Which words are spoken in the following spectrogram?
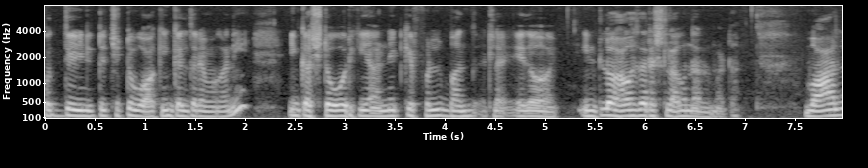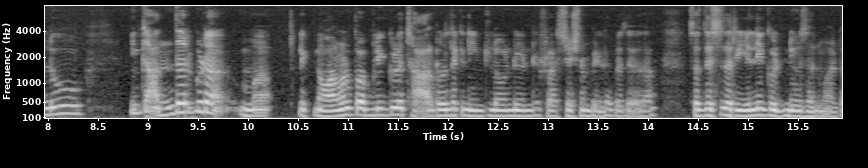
కొద్ది ఇంటి చుట్టూ వాకింగ్కి వెళ్తారేమో కానీ ఇంకా స్టోర్కి అన్నిటికీ ఫుల్ బంద్ ఇట్లా ఏదో ఇంట్లో హౌస్ అరెస్ట్ లాగా ఉన్నారనమాట వాళ్ళు ఇంకా అందరు కూడా లైక్ నార్మల్ పబ్లిక్ కూడా చాలా రోజులకి ఇంట్లో ఉండి ఉండి ఫ్రస్ట్రేషన్ బిల్డప్ అవుతుంది కదా. So this is really good news అనమాట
